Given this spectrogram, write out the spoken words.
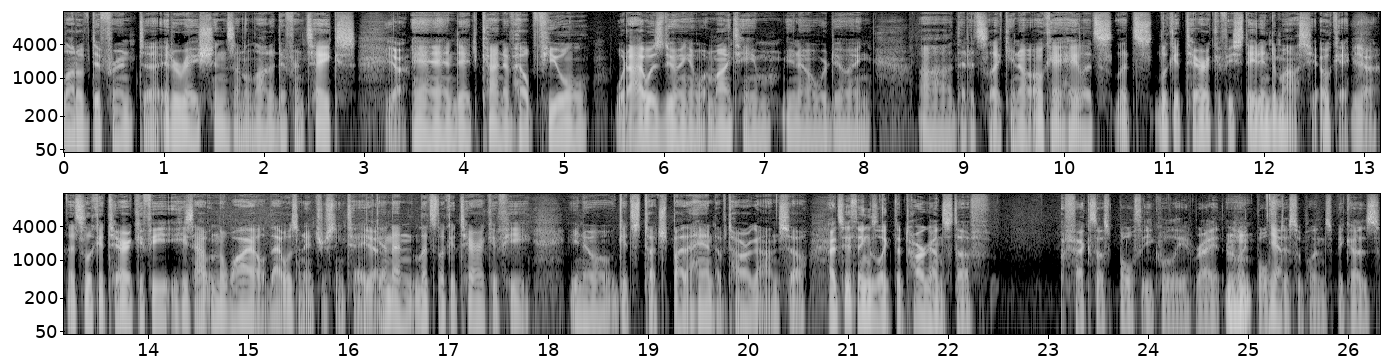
lot of different uh, iterations and a lot of different takes, Yeah. and it kind of helped fuel what I was doing and what my team, you know, were doing. Uh, that it's like you know, okay, hey, let's let's look at Taric if he stayed in Demacia. Okay, Yeah. let's look at Taric if he, he's out in the wild. That was an interesting take. Yeah. And then let's look at Taric if he, you know, gets touched by the hand of Targon. So I'd say things like the Targon stuff affects us both equally, right? Or Mhm. like both Yeah. disciplines because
